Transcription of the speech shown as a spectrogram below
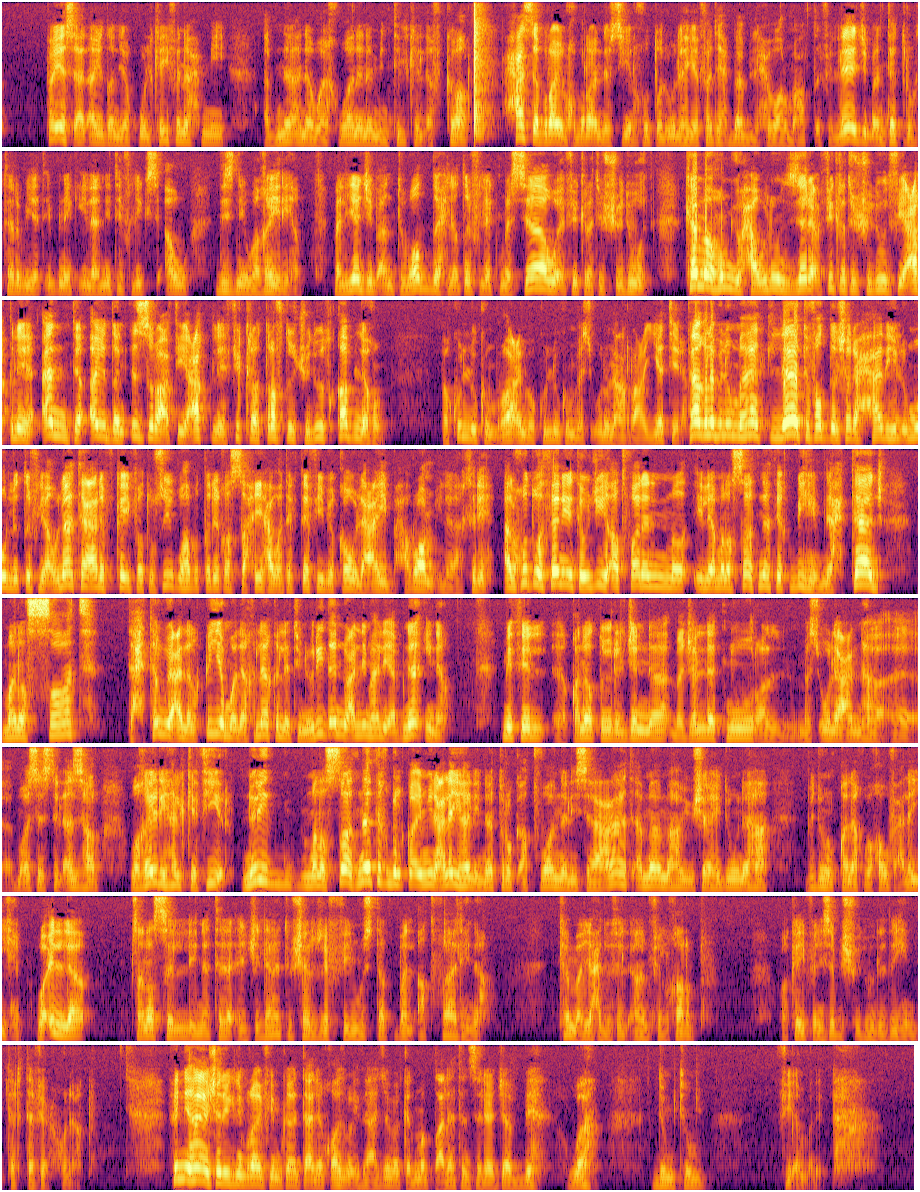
فيسأل أيضا يقول كيف نحمي أبنائنا وإخواننا من تلك الأفكار؟ حسب رأي الخبراء النفسيين الخطوة الأولى هي فتح باب للحوار مع الطفل. لا يجب أن تترك تربية ابنك إلى نتفليكس أو ديزني وغيرها بل يجب أن توضح لطفلك مساوئ فكرة الشذوذ. كما هم يحاولون زرع فكرة الشذوذ في عقله أنت أيضا ازرع في عقله فكرة رفض الشذوذ قبلهم. فكلكم راع وكلكم مسؤول عن رعيته. فأغلب الأمهات لا تفضل شرح هذه الأمور لطفل أو لا تعرف كيف تصيغها بالطريقة الصحيحة وتكتفي بقول عيب حرام إلى آخره. الخطوة الثانية توجيه أطفالنا إلى منصات نثق بهم. نحتاج منصات تحتوي على القيم والأخلاق التي نريد أن نعلمها لأبنائنا. مثل قناة طيور الجنة مجلة نور المسؤولة عنها آه، مؤسسة الأزهر وغيرها الكثير. نريد منصات نثق بالقائمين عليها لنترك أطفالنا لساعات أمامها يشاهدونها بدون قلق وخوف عليهم. وإلا سنصل لنتائج لا تشرف في مستقبل أطفالنا كما يحدث الآن في الغرب. وكيف نسب الشذوذ لديهم ترتفع هناك؟ في النهاية شاركني برأيك في مكان التعليقات وإذا أعجبك المقطع لا تنسى الإعجاب به ودمتم في أمان الله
